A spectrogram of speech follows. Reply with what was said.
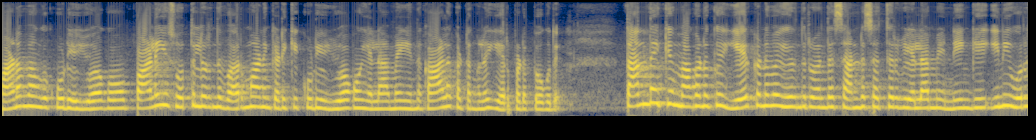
மனம் வாங்கக்கூடிய யோகம் பழைய சொத்துலேருந்து வருமானம் கிடைக்கக்கூடிய யோகம் எல்லாமே இந்த காலகட்டங்களில் ஏற்பட போகுது. தந்தைக்கும் மகனுக்கும் ஏற்கனவே இருந்துட்டு வந்த சண்டை சச்சரவு எல்லாமே நீங்கி இனி ஒரு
